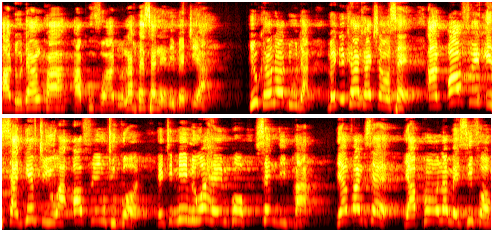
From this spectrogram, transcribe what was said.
ado dankwa akufo ado na hwɛ sɛ n'ani bɛgye a. you cannot do that. But kyerɛ wo sɛ an offering is a gift you are offering to god. Enti mi mi wɔ ha mpo sɛ nipa yɛmfa ne sɛ yɛapɔn na mesi fam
